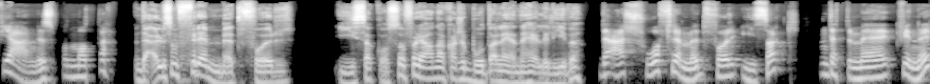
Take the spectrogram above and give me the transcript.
Fjernes på en måte. Men det er jo liksom fremmed for Isak også, fordi han har kanskje bodd alene hele livet. Det er så fremmed for Isak, dette med kvinner,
